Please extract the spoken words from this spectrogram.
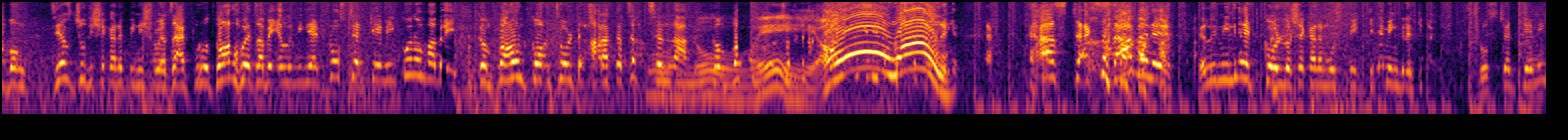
এবং জেস যদি সেখানে ফিনিশ হয়ে যায় পুরো দল হয়ে যাবে এলিমিনেট রোস্টেড গেমিং কোনোভাবেই কম্পাউন্ড কন্ট্রোলটা হারাতে চাচ্ছেন না। হ্যাশট্যাগ সেভেনে এলিমিনেট করল সেখানে মুশফিক গেমিং দেরকে রোস্টেড গেমিং!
